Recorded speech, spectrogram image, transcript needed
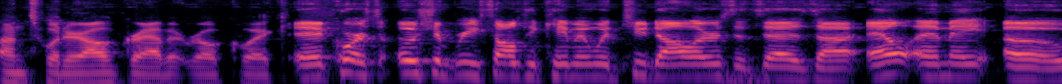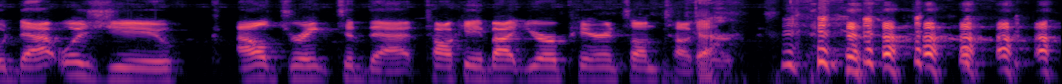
on Twitter. I'll grab it real quick. And of course, Ocean Breeze Salty came in with two dollars. It says uh, LMAO. That was you. I'll drink to that. Talking about your appearance on Tucker.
